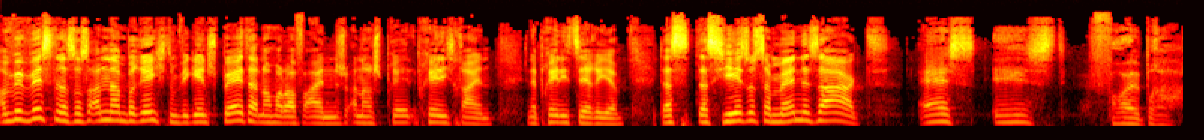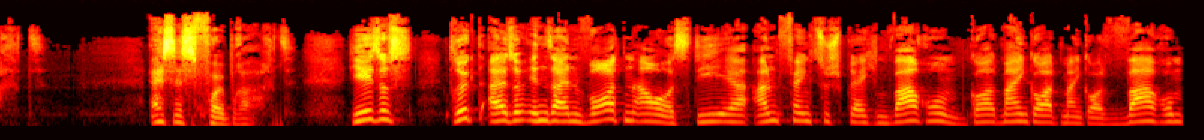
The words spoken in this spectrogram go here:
Und wir wissen das aus anderen Berichten, wir gehen später nochmal auf eine andere Predigt rein, in der Predigtserie, dass, dass Jesus am Ende sagt, es ist vollbracht. Es ist vollbracht. Jesus drückt also in seinen Worten aus, die er anfängt zu sprechen, warum, Gott, mein Gott, mein Gott, warum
